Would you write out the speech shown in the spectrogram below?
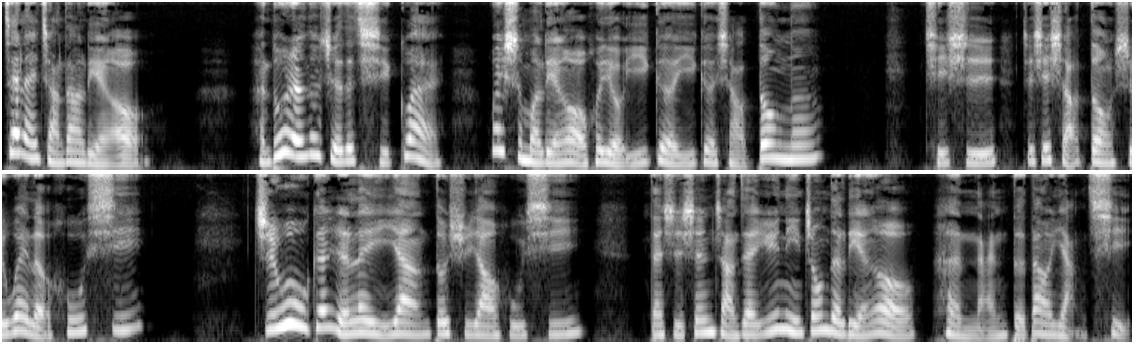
再来讲到莲藕，很多人都觉得奇怪，为什么莲藕会有一个一个小洞呢？其实这些小洞是为了呼吸。植物跟人类一样都需要呼吸，但是生长在淤泥中的莲藕很难得到氧气，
